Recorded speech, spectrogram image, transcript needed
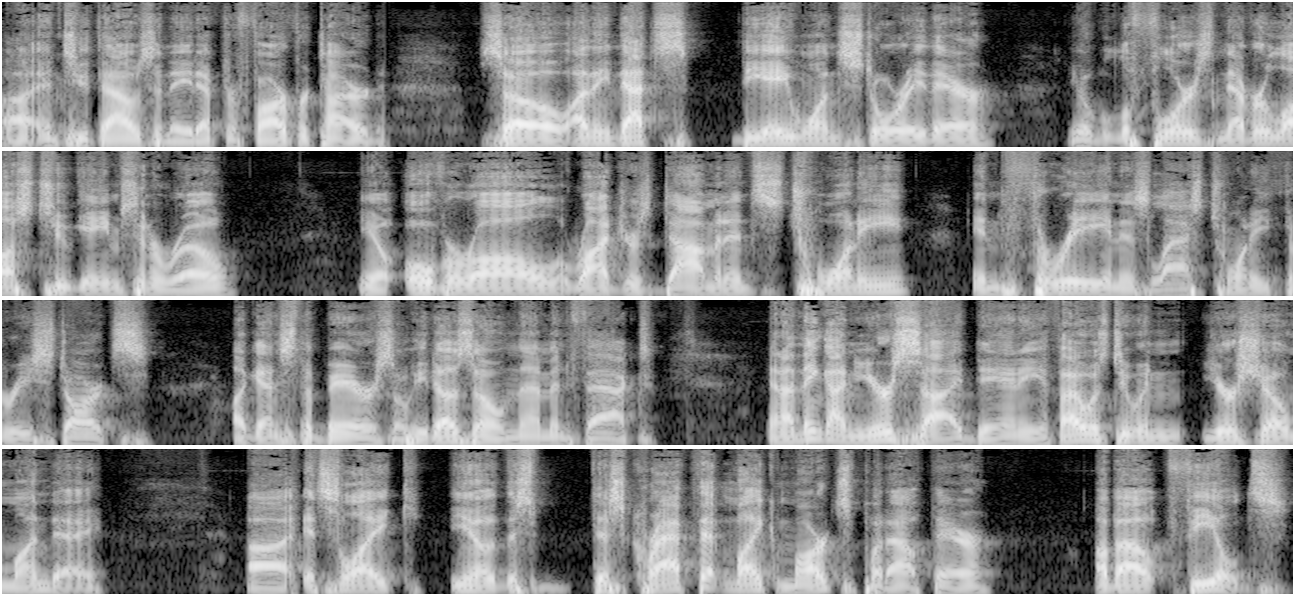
uh, in 2008 after Favre retired. So I think that's the A1 story there. You know, LaFleur's never lost two games in a row. You know, overall, Rodgers' dominance 20 in three in his last 23 starts against the Bears. So he does own them, in fact. And I think on your side, Danny, if I was doing your show Monday, uh, it's like, you know, this this crap that Mike Martz put out there about Fields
